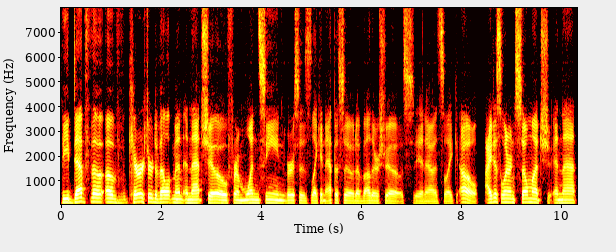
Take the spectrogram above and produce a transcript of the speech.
the depth of, of character development in that show from one scene versus like an episode of other shows. You know, it's like, oh, I just learned so much in that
